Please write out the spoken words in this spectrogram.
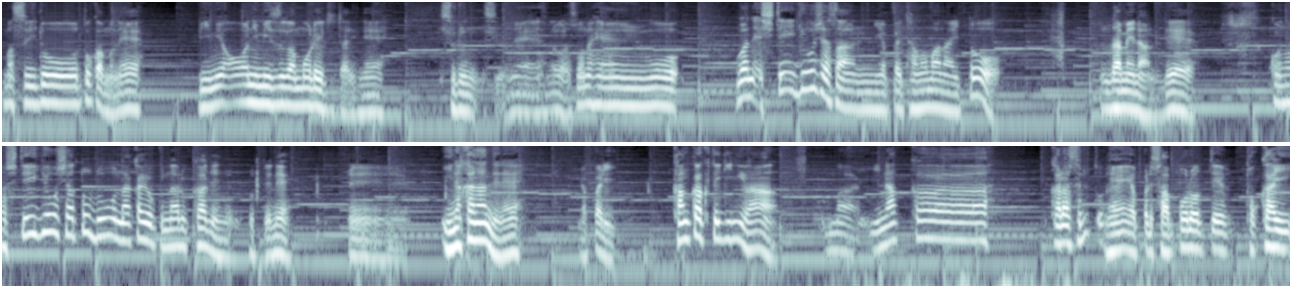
まあ、水道とかもね、微妙に水が漏れてたりね、するんですよね。だからその辺を、はね、指定業者さんにやっぱり頼まないとダメなんで、この指定業者とどう仲良くなるかでよってね、えー田舎なんでね、やっぱり感覚的には、まあ、田舎からするとね、やっぱり札幌って都会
